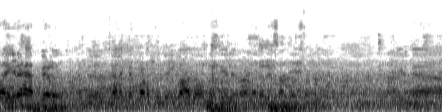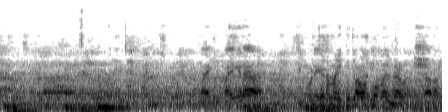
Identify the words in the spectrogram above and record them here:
ഭയങ്കര ഹാപ്പിയാണ്. ഒരു കലക്കൽ പടത്തിന്റെ ഒരു ഭാഗമാകാൻ പറ്റിയതിൽ വളരെ സന്തോഷമാണ്. പിന്നെ ഭയങ്കര അടിപൊളി പവർ മൊമെന്റാണ് കാരണം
